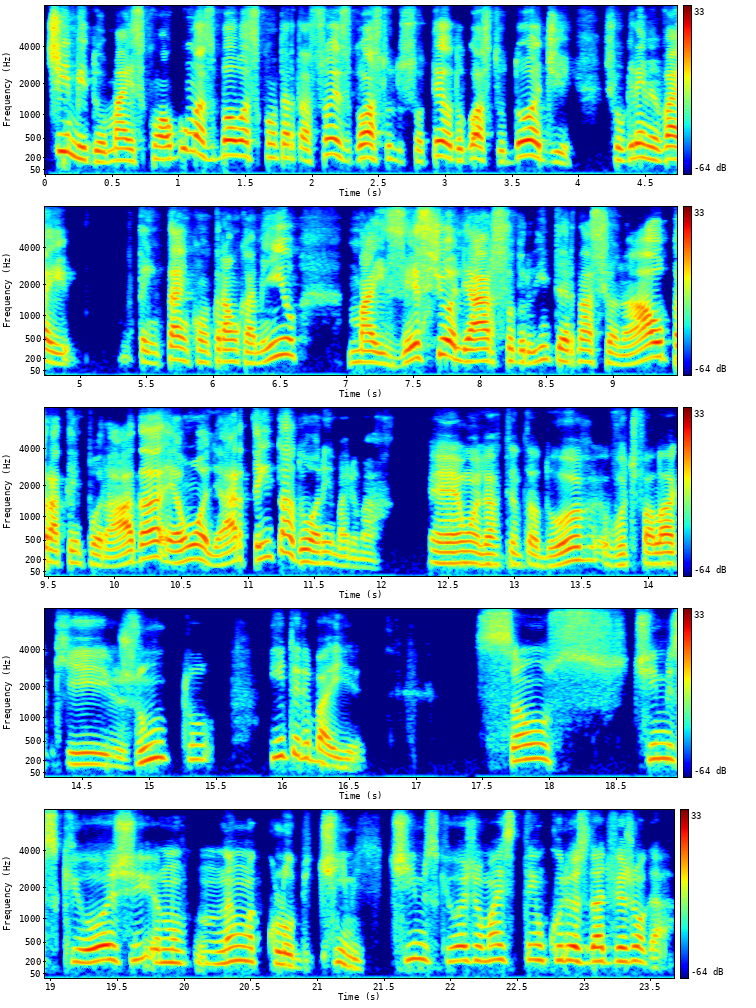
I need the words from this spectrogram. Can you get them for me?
tímido, mas com algumas boas contratações. Gosto do Soteudo, gosto do Dodi. Acho que o Grêmio vai tentar encontrar um caminho, mas esse olhar sobre o internacional para a temporada é um olhar tentador, hein, Mário Mar? É um olhar tentador. Eu vou te falar que junto Inter e Bahia são os times que hoje, eu não, não é clube, times, times que hoje eu mais tenho curiosidade de ver jogar.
